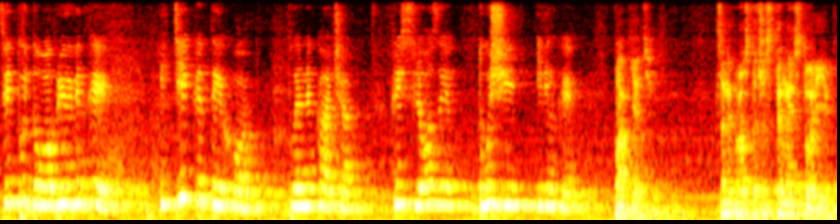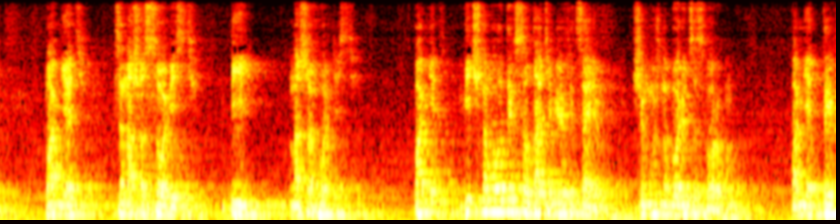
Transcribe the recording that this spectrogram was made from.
цвітуть до обрію вінки, і тільки тихо плине кача крізь сльози, душі і вінки. Пам'ять це не просто частина історії. Пам'ять це наша совість, біль, наша гордість. Пам'ять вічно молодих солдатів і офіцерів, що мужно борються з ворогом. Пам'ять тих,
